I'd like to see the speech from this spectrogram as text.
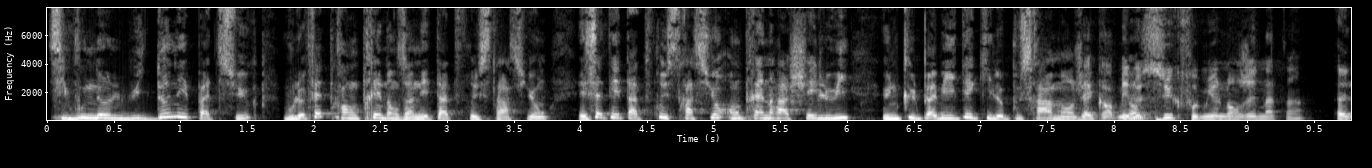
si vous ne lui donnez pas de sucre, vous le faites rentrer dans un état de frustration. Et cet état de frustration entraînera chez lui une culpabilité qui le poussera à manger. D'accord, mais le sucre, faut mieux le manger le matin? euh,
